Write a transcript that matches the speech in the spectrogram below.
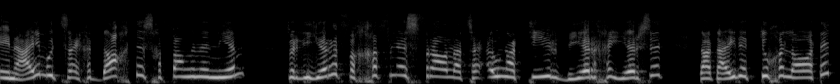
en hy moet sy gedagtes gevangene neem vir die Here vergifnis vra dat sy ou natuur weer geheers het, dat hy dit toegelaat het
